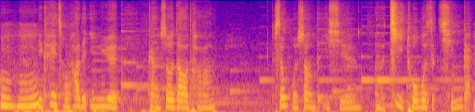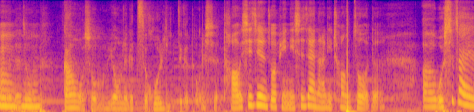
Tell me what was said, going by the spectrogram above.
嗯哼，你可以从他的音乐感受到他。生活上的一些呃寄托或是情感的那种，刚刚我说我们用那个纸糊里这个东西，陶溪这件作品你是在哪里创作的？呃，我是在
